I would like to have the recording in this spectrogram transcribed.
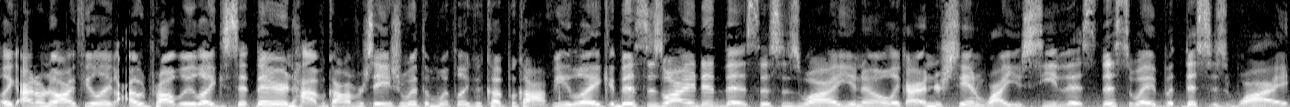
like I don't know, I feel like I would probably like sit there and have a conversation with him with like a cup of coffee. Like this is why I did this. This is why, you know, like I understand why you see this this way, but this is why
